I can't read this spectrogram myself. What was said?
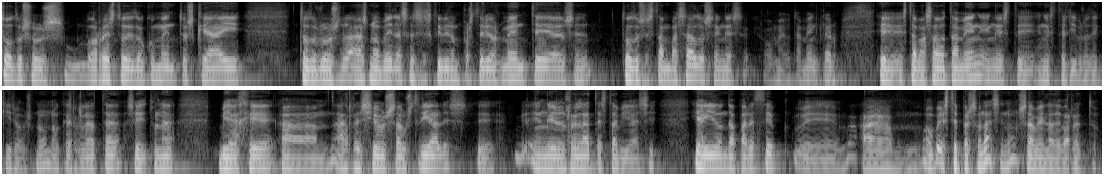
todos os, o resto de documentos que hai todas as novelas que se escribiron posteriormente, as, eh, todos están basados en ese, o meu tamén, claro, eh, está basado tamén en este, en este libro de Quirós, ¿no? no que relata, se titula Viaje a, a rexións austriales, eh, en el relata esta viaxe, e aí onde aparece eh, a, este personaxe, ¿no? Sabela de Barreto.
